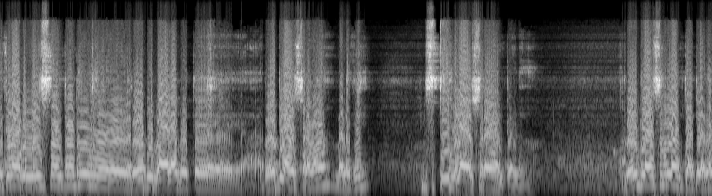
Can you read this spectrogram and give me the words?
ఇక్కడ ఒక మినిస్టర్ అంటాడు రోడ్లు బాగాలేకపోతే రోడ్లు అవసరమా మనకి? స్టీములు అవసరమా అంటాడు. రోడ్లు అవసరం లేకపోతే అట్లాగా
